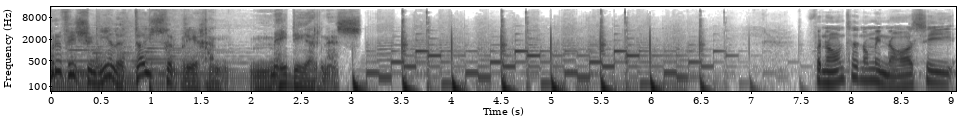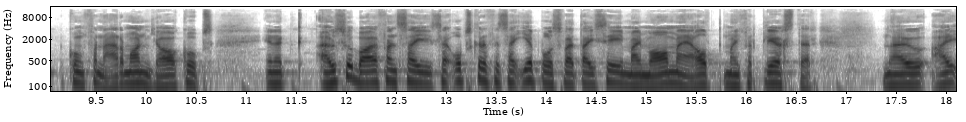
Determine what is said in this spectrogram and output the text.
Professionele tuisverpleging met deernis. Vanaand se nominasie kom van Herman Jacobs en ek hou so baie van sy sy opskrif vir sy e-pos wat hy sê my ma my held my verpleegster. Nou hy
